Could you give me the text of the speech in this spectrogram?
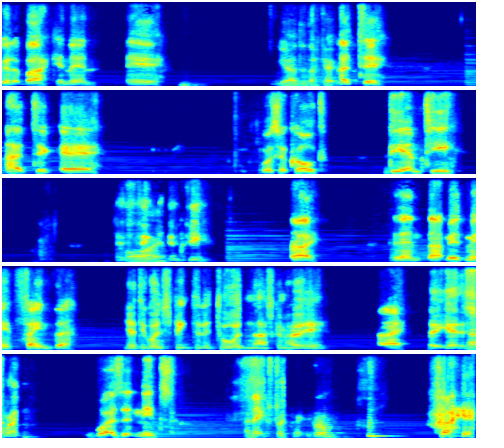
got it back and then uh, Yeah, did I kick? I had to I had to uh, what's it called? DMT. It's Oh, take aye. DMT. Aye. And then that made me find the You had to go and speak to the toad and ask him how to aye. how to get the Yeah. swing. What is it needs? An extra kick drum. Right.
